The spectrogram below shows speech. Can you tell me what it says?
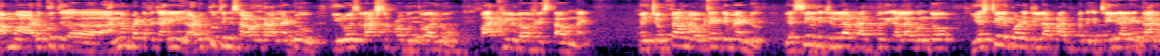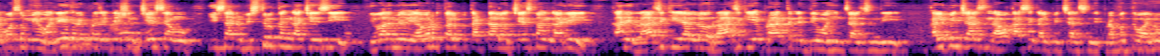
అమ్మ అడుక్కు తి- అన్నం పెట్టదు కానీ అడుక్కు తిని సావండ్రా అన్నట్టు ఈరోజు రాష్ట్ర ప్రభుత్వాలు పార్టీలు వ్యవహరిస్తూ ఉన్నాయి. మేము చెప్తా ఉన్నా ఒకటే డిమాండ్. ఎస్సీలకు జిల్లా ప్రాతిపదిక ఎలాగుందో ఎస్టీలకు కూడా జిల్లా ప్రాతిపదిక చేయాలి. దానికోసం మేము అనేక రిప్రజెంటేషన్ చేశాము. ఈసారి విస్తృతంగా చేసి ఇవాళ మేము ఎవరు తలుపు తట్టాలో చేస్తాం కానీ కానీ రాజకీయాల్లో రాజకీయ ప్రాతినిధ్యం వహించాల్సింది కల్పించాల్సింది అవకాశం కల్పించాల్సింది ప్రభుత్వాలు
